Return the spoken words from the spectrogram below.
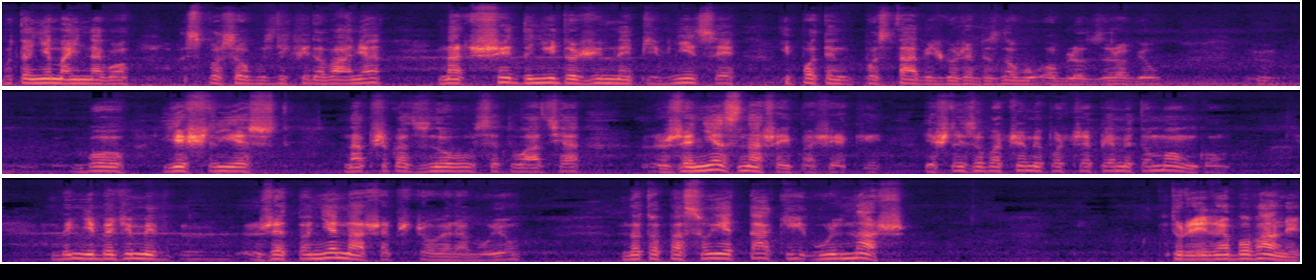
bo to nie ma innego sposobu zlikwidowania, na trzy dni do zimnej piwnicy i potem postawić go, żeby znowu oblot zrobił. Bo jeśli jest na przykład znowu sytuacja, że nie z naszej pasieki, jeśli zobaczymy, podczepiemy to mąką, my nie będziemy, że to nie nasze pszczoły rabują, no to pasuje taki ul nasz, który jest rabowany,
